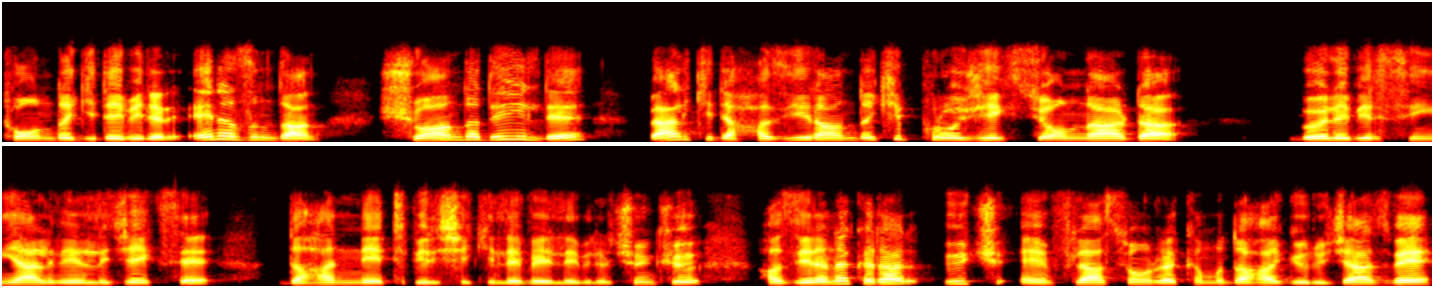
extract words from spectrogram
tonda gidebilir. En azından şu anda değil de belki de Haziran'daki projeksiyonlarda böyle bir sinyal verilecekse daha net bir şekilde verilebilir. Çünkü Haziran'a kadar 3 enflasyon rakamı daha göreceğiz ve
